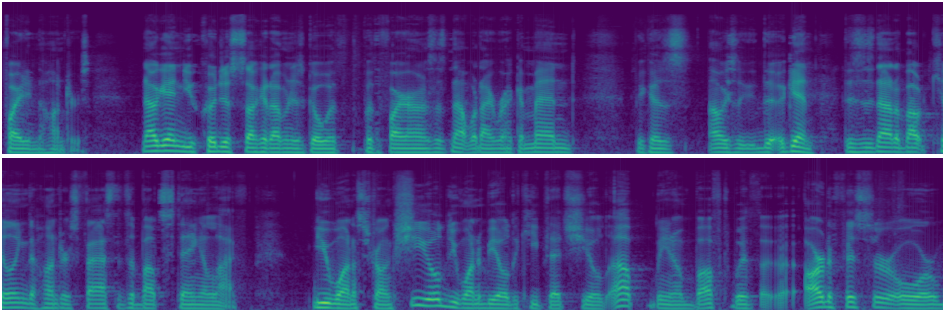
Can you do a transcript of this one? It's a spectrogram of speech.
fighting the hunters. Now again, you could just suck it up and just go with with firearms. That's not what I recommend because obviously, the, again, this is not about killing the hunters fast. It's about staying alive. You want a strong shield. You want to be able to keep that shield up. You know, buffed with uh, artificer or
